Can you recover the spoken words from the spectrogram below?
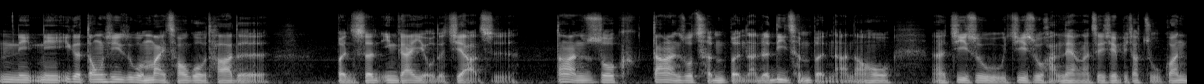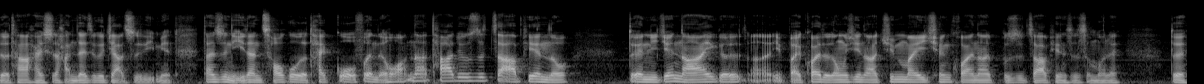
你你一个东西如果卖超过它的本身应该有的价值，当然是说当然说成本啊，人力成本啊，然后呃技术技术含量啊这些比较主观的，它还是含在这个价值里面，但是你一旦超过的太过分的话，那它就是诈骗喽。对，你今天拿一个呃一百块的东西拿去卖一千块，那不是诈骗是什么嘞？对，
